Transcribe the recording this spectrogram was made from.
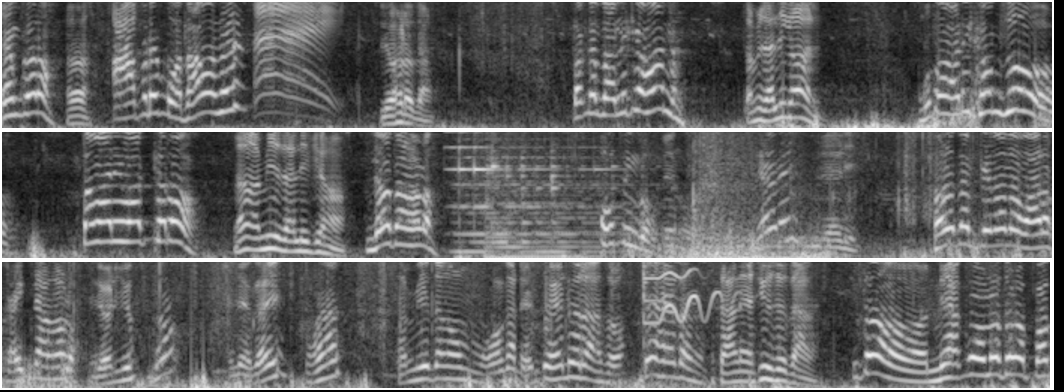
એમ કરો. આપણે બોધાવો છે? લેવડો તા પકડ ચાલી કે હો ને તમે ચાલી ગયા ને હું તો અડીખમ છું. તમારી વાત કરો. ના અમે ચાલી કે હા. લો તા હડો. ઓપિંગો રેડી? રેડી. હડો તમે પેલાનો વારો કાઢી ના હડો. રેડ્યો એટલે ગઈ? હા? તમે તો વગર હેડ હેડો રાસો તો હેડો. તાણે શું છે તાણે? તો નેકો હમણાં થોડો પગ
